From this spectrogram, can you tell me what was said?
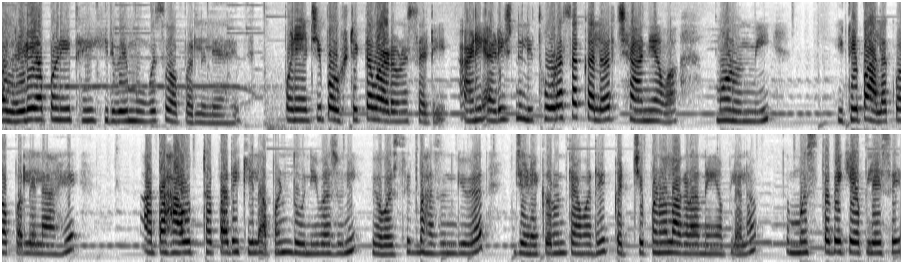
ऑलरेडी आपण इथे हिरवे मूगच वापरलेले आहेत. पण याची पौष्टिकता वाढवण्यासाठी आणि ॲडिशनली थोडासा कलर छान यावा म्हणून मी इथे पालक वापरलेला आहे. आता हा उत्थप्पा देखील आपण दोन्ही बाजूनी व्यवस्थित भाजून घेऊयात. जेणेकरून त्यामध्ये कच्चेपणा लागणार नाही आपल्याला. तर मस्तपैकी आपले असे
